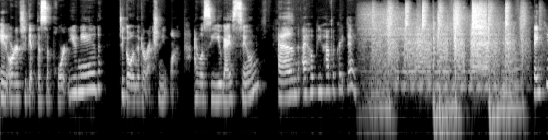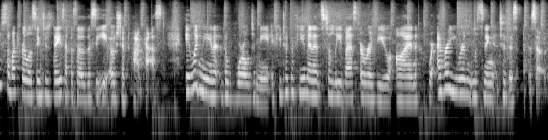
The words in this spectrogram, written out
in order to get the support you need to go in the direction you want. I will see you guys soon, and I hope you have a great day. Thank you so much for listening to today's episode of the CEO Shift podcast. It would mean the world to me if you took a few minutes to leave us a review on wherever you were listening to this episode.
